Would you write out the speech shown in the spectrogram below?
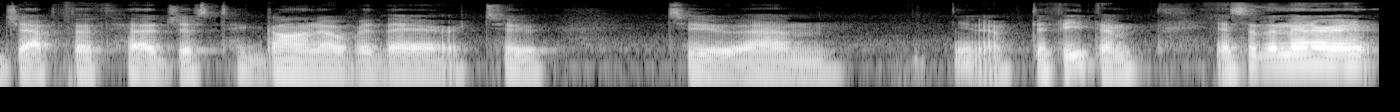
Jephthah had just gone over there to to um, you know defeat them, and so the men are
